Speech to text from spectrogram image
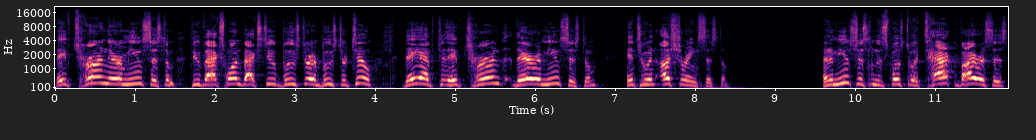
They've turned their immune system through Vax 1, Vax 2, booster, and booster 2. They have they've turned their immune system into an ushering system. An immune system that's supposed to attack viruses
